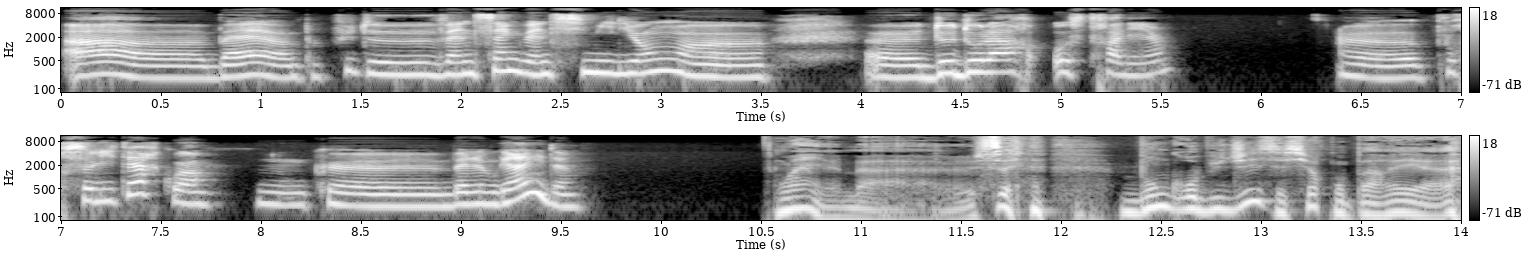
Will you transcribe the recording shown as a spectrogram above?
à, ben, un peu plus de 25-26 millions de dollars australiens pour solitaire quoi. Donc bel upgrade. Ouais, bah bon gros budget, c'est sûr comparé à,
